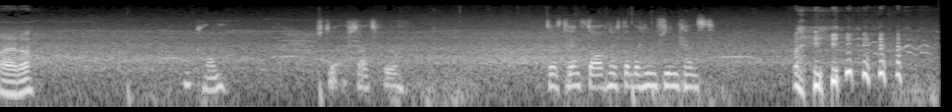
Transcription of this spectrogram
Alter. Komm. Steh auf Salzburg. Das trennst du auch nicht, aber hinfliegen kannst.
